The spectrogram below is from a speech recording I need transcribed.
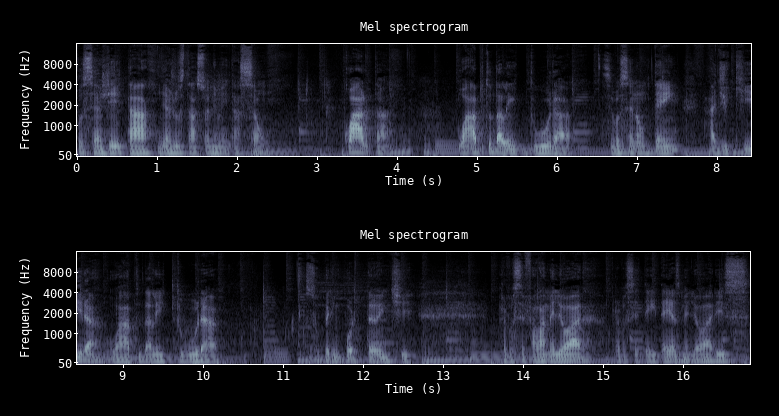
você ajeitar e ajustar a sua alimentação. Quarta, o hábito da leitura. Se você não tem, adquira o hábito da leitura. Super importante para você falar melhor, para você ter ideias melhores,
